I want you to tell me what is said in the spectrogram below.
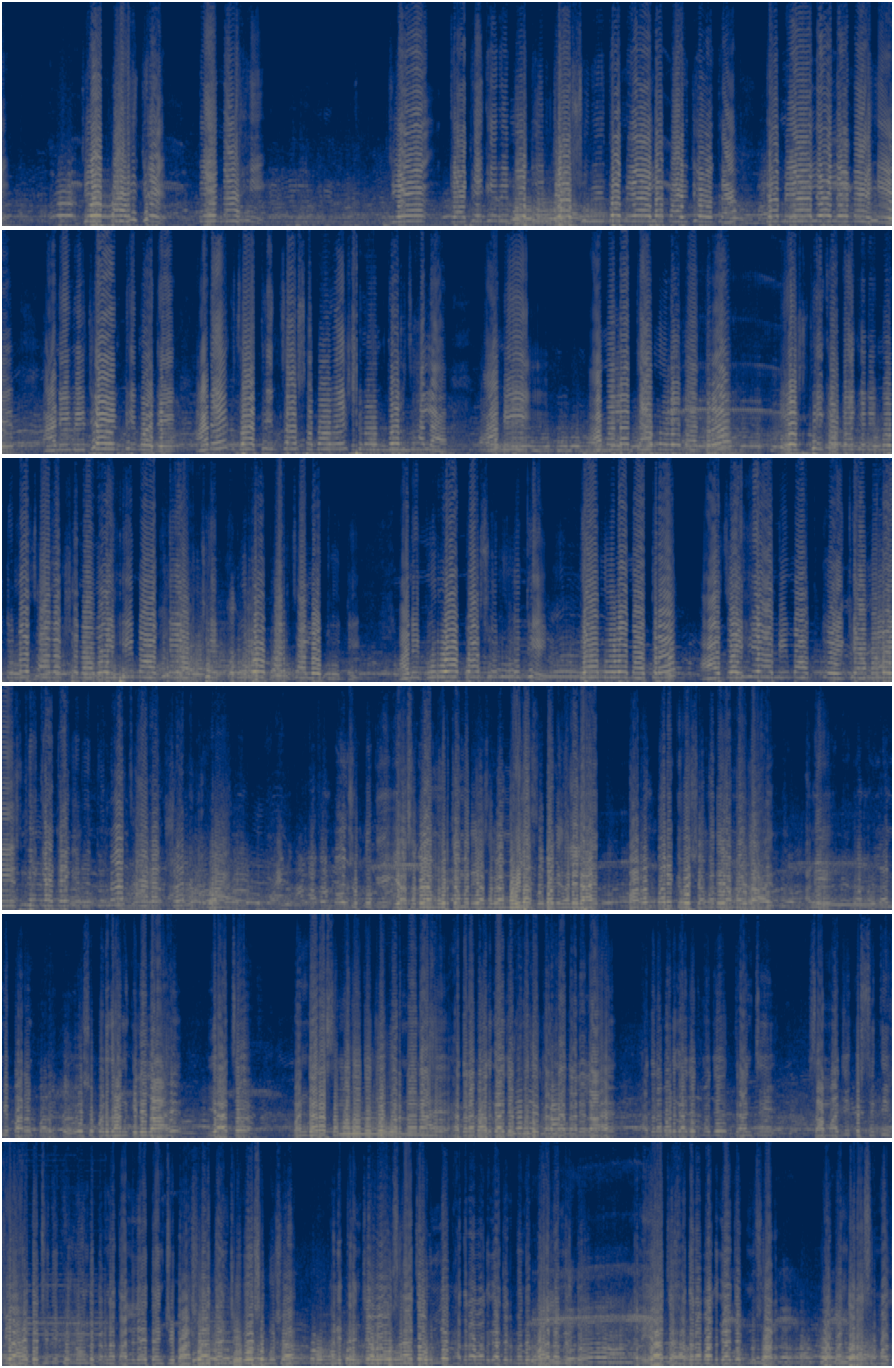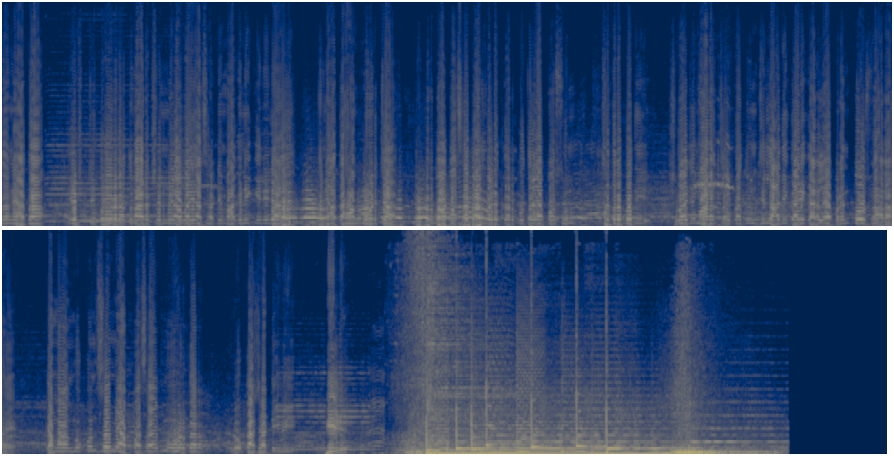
जे पाहिजे ते नाही. जे कॅटेगरीमधून ज्या सुविधा मिळायला पाहिजे होत्या त्या मिळालेल्या नाही आणि विजय होती. आणि पूर्वापासून होती. त्यामुळे मात्र आजही आम्ही मागतोय की आम्हाला एस टी कॅटेगरीतूनच आरक्षण हवं आहे. आपण पाहू शकतो की या सगळ्या मोर्चामध्ये या सगळ्या महिला सहभागी झालेल्या आहेत. पारंपरिक वेशामध्ये या महिला आहेत. आणि या महिलांनी पारंपरिक वेश परिधान केलेला आहे. याच बंजारा समाजाचं जे वर्णन आहे हैदराबाद गॅजेटमध्ये करण्यात आलेलं आहे. हैदराबाद गॅजेटमध्ये त्यांची सामाजिक स्थिती जी आहे त्याची देखील नोंद करण्यात आलेली आहे. त्यांची भाषा त्यांची वेशभूषा शिवाजी महाराज चौकातून जिल्हाधिकारी कार्यालयापर्यंत पोहोचणार आहे. त्यामुळे मुकुंद स्वामी आप्पासाहेब मोहरकर लोकांसाठी बीड.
